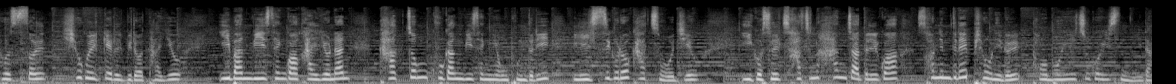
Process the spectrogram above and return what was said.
효솔, 효글깨를 비롯하여 입안 위생과 관련한 각종 구강 위생 용품들이 일식으로 갖춰오지요. 이곳을 찾은 환자들과 손님들의 편의를 도모해주고 있습니다.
